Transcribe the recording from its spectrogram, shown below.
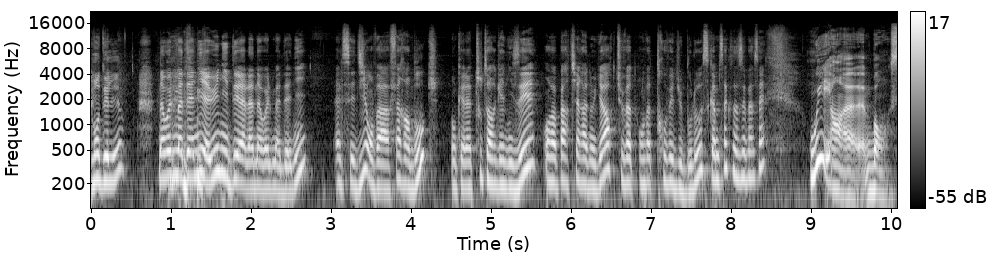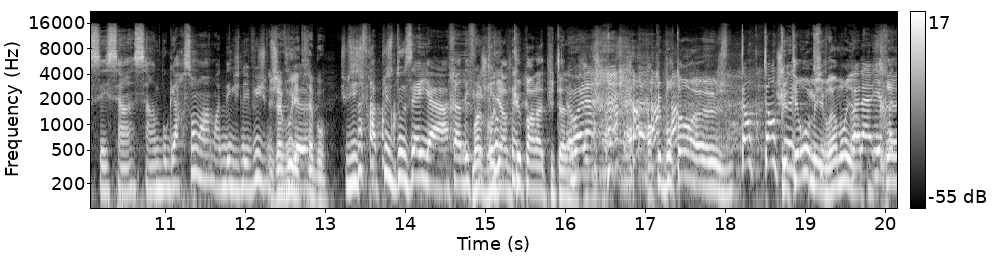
bon délire. Nawel Madani a une idée à la Nawel Madani. Elle s'est dit, on va faire un book. Donc elle a tout organisé. On va partir à New York. Tu vas, on va te trouver du boulot. C'est comme ça que ça s'est passé? Oui, euh, bon, c'est un, beau garçon. hein. Moi, dès que je l'ai vu, je me suis J'avoue, il est euh, très beau. Je me dit, tu feras plus d'oseille à faire des Moi, je regarde que par là depuis tout à l'heure. Voilà. Alors que pourtant, euh, je- Je suis hétéro, mais vraiment, il y a voilà, il y a pas de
